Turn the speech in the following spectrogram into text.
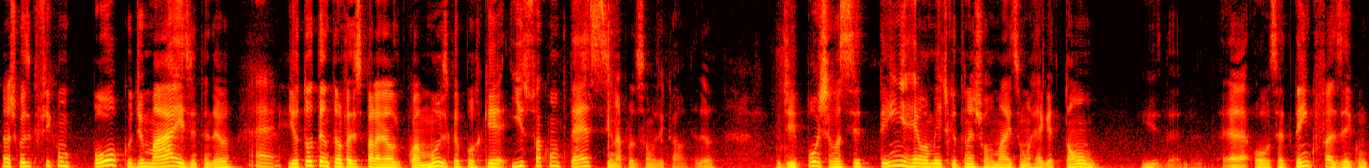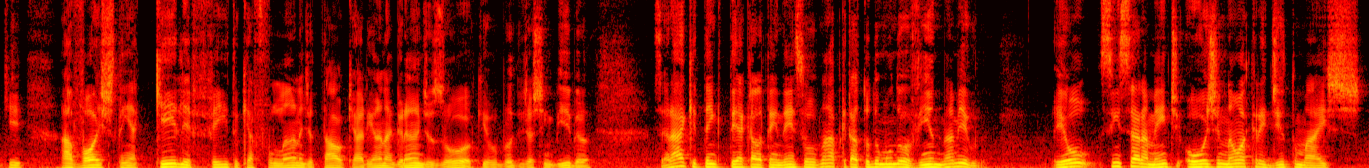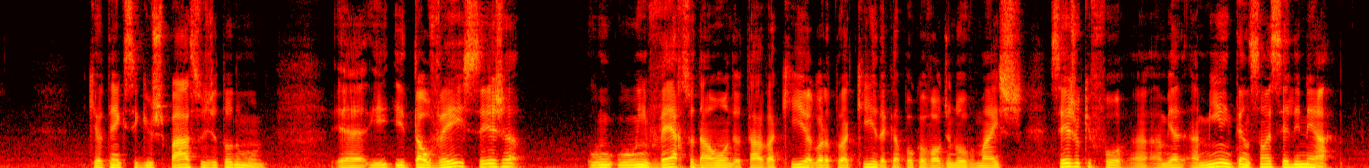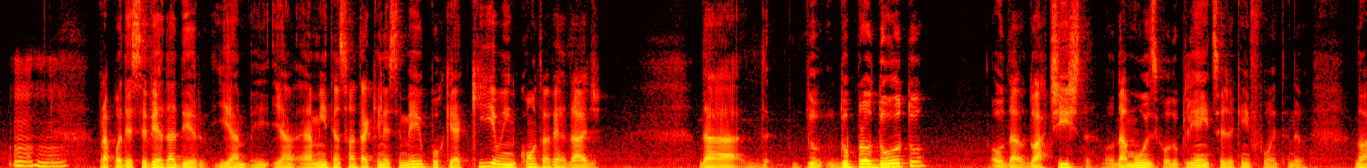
São as coisas que ficam um pouco demais, entendeu? É. E eu tô tentando fazer esse paralelo com a música porque isso acontece na produção musical, entendeu? De, poxa, você tem realmente que transformar isso num reggaeton? E, é, ou você tem que fazer com que a voz tenha aquele efeito que a fulana de tal, que a Ariana Grande usou, que o Justin Bieber. Será que tem que ter aquela tendência? Ou, Ah, porque tá todo mundo ouvindo. Meu amigo, eu, sinceramente, hoje não acredito mais que eu tenha que seguir os passos de todo mundo. É, e, e talvez seja o, o inverso da onda. Eu estava aqui, agora estou aqui, daqui a pouco eu volto de novo, mas seja o que for, a, a minha, a minha intenção é ser linear. Para poder ser verdadeiro. E, a, e a, a minha intenção é estar aqui nesse meio porque aqui eu encontro a verdade da, do, do produto ou da- do artista, ou da música, ou do cliente, seja quem for, entendeu?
